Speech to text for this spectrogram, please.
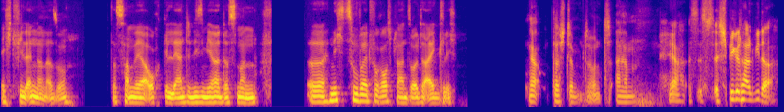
echt viel ändern. Also, das haben wir ja auch gelernt in diesem Jahr, dass man äh, nicht zu weit vorausplanen sollte eigentlich. Ja, das stimmt. Und ähm, ja, es, ist, es spiegelt halt wieder.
